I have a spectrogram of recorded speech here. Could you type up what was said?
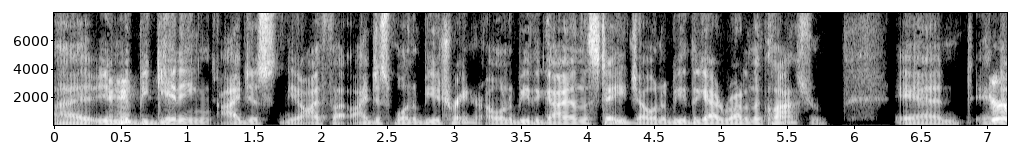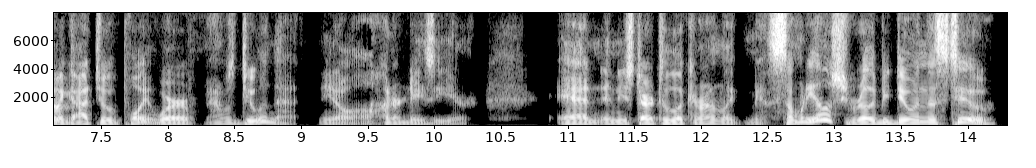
Uh, in mm-hmm. the beginning, I just you know I thought I just want to be a trainer. I want to be the guy on the stage. I want to be the guy running the classroom. And and sure. then I got to a point where I was doing that. You know, 100 days a year. And and you start to look around like, man, somebody else should really be doing this too.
